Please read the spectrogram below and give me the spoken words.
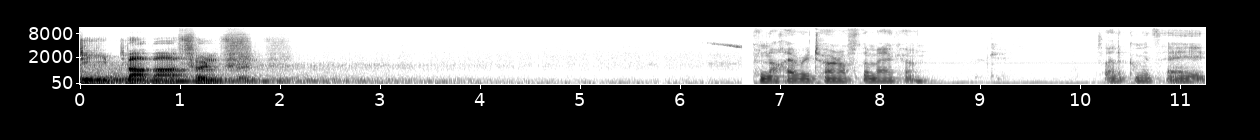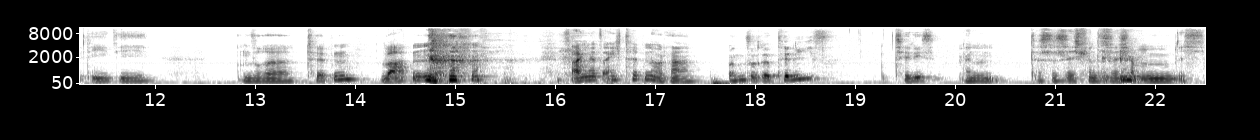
Die Baba 5. Nachher Return of the Maker. Okay. So, alle kommen jetzt, ey, die, die unsere Titten warten. Sagen wir jetzt eigentlich Titten oder? Unsere Tiddies? Tiddies? Wenn, das ist, ich finde das, ich, hab, ich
